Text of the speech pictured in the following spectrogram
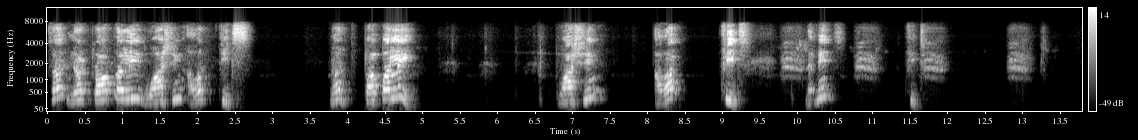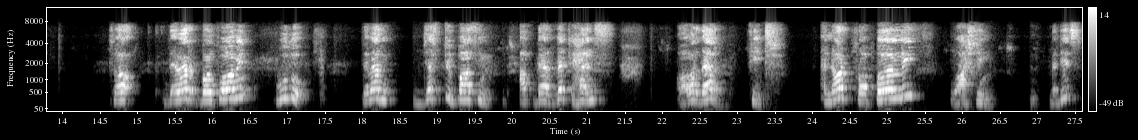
so not properly washing our feet not properly washing our feet that means feet so they were performing wudu. They were just passing their wet hands over their feet and not properly washing. That is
